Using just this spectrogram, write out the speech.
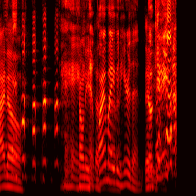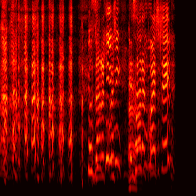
i know Hey, Tony Why am I even matter. here then? There no kidding. Is that a question? Is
